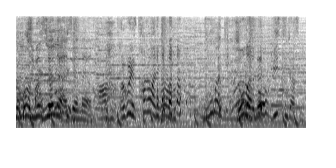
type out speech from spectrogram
너무 집에 많이 쓰였나요 안 쓰였나요? 아 얼굴에서 터져가지고 너무 많이 너무 많은데? 미스트인 줄 알았습니다.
